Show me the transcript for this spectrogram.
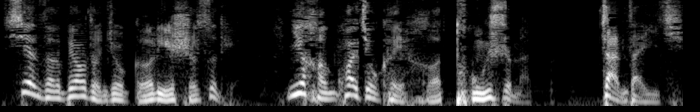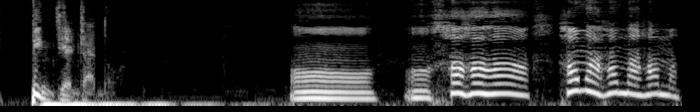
现在的标准就是隔离十四天，你很快就可以和同事们站在一起并肩战斗了。哦哦，好好好，好嘛好嘛好嘛。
